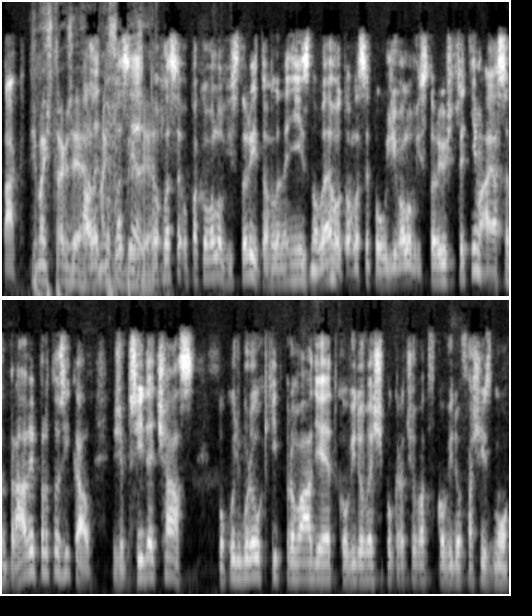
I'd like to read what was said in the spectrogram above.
Tak. Že mají strach z Ale mají tohle, se, tohle se opakovalo v historii, tohle není nic nového, tohle se používalo v historii už předtím a já jsem právě proto říkal, že přijde čas, pokud budou chtít provádět covidové, pokračovat v covidofašismu,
